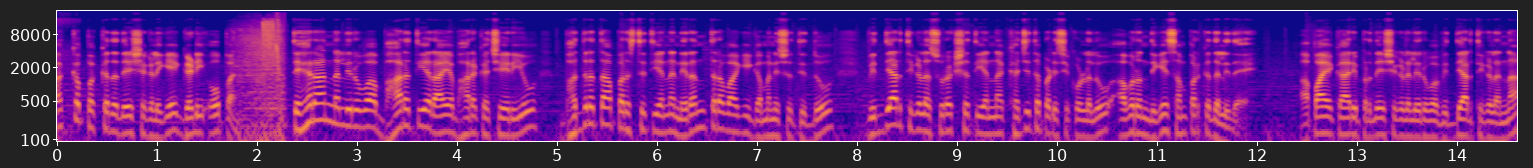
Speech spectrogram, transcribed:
ಅಕ್ಕಪಕ್ಕದ ದೇಶಗಳಿಗೆ ಗಡಿ ಓಪನ್. ತೆಹರಾನ್ನಲ್ಲಿರುವ ಭಾರತೀಯ ರಾಯಭಾರ ಕಚೇರಿಯು ಭದ್ರತಾ ಪರಿಸ್ಥಿತಿಯನ್ನು ನಿರಂತರವಾಗಿ ಗಮನಿಸುತ್ತಿದ್ದು, ವಿದ್ಯಾರ್ಥಿಗಳ ಸುರಕ್ಷತೆಯನ್ನು ಖಚಿತಪಡಿಸಿಕೊಳ್ಳಲು ಅವರೊಂದಿಗೆ ಸಂಪರ್ಕದಲ್ಲಿದೆ. ಅಪಾಯಕಾರಿ ಪ್ರದೇಶಗಳಲ್ಲಿರುವ ವಿದ್ಯಾರ್ಥಿಗಳನ್ನು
